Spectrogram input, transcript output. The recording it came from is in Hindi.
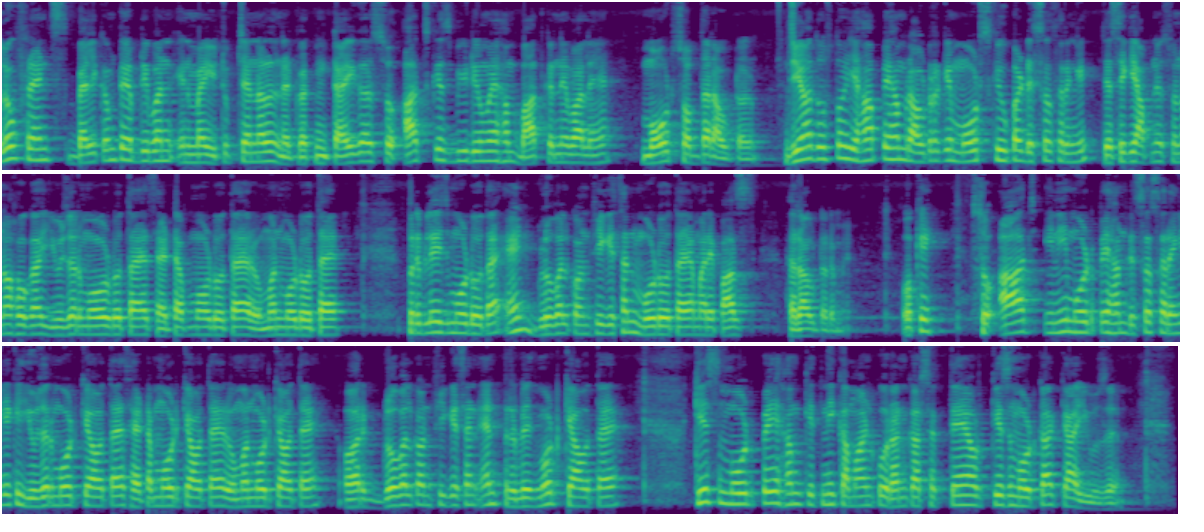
Hello friends welcome to everyone in my YouTube channel networking tiger so आज के इस वीडियो में हम बात करने वाले हैं मोड्स ऑफ़ द राउटर जी हाँ दोस्तों यहाँ पे हम राउटर के मोड्स के ऊपर डिस्कस करेंगे। जैसे कि आपने सुना होगा यूज़र मोड होता है सेटअप मोड होता है रोमन मोड होता है प्रिवलेज मोड होता है एंड ग्लोबल कॉन्फ़िगरेशन मोड होता है हमारे पास राउटर में। Okay okay? सो so, आज इन्हीं मोड पे हम डिस्कस करेंगे कि यूज़र मोड क्या होता है सेटअप मोड क्या होता है रोमन मोड क्या होता है। और global configuration and privilege mode क्या होता है? किस मोड पे हम कितनी कमांड को रन कर सकते हैं और किस मोड का क्या यूज़ है?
